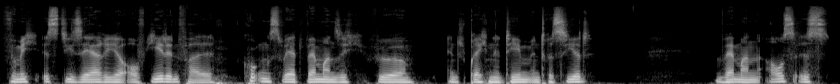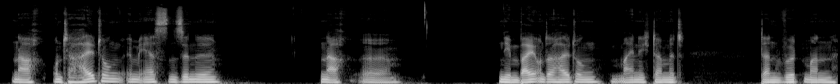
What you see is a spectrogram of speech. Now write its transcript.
Für mich ist die Serie auf jeden Fall guckenswert, wenn man sich für entsprechende Themen interessiert. Wenn man aus ist nach Unterhaltung im ersten Sinne, nach äh, Nebenbei-Unterhaltung meine ich damit, dann wird man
